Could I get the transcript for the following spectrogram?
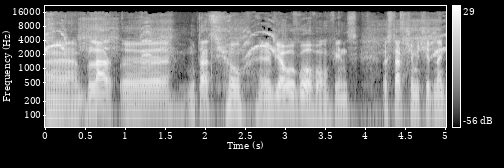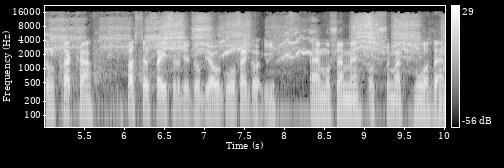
e, bla, e, mutacją białogłową, więc wystarczy mieć jednego ptaka pastel face, drugiego białogłowego i e, możemy otrzymać młode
